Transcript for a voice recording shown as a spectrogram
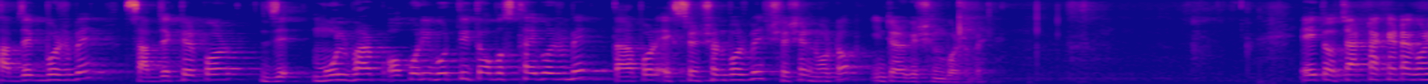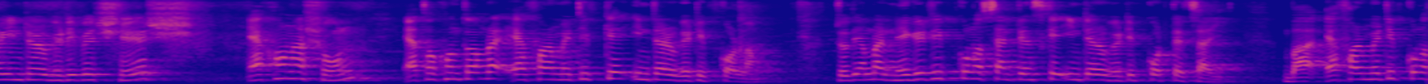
সাবজেক্ট বসবে। সাবজেক্টের পর যে মূল ভার্ব অপরিবর্তিত অবস্থায় বসবে। তারপর এক্সটেনশন বসবে। শেষে নোট অফ ইন্টারোগেশন বসবে। এই তো চারটা ক্যাটাগরি ইন্টারোগেটিভের শেষ। এখন আসুন, এতক্ষণ তো আমরা অ্যাফার্মেটিভকে ইন্টারোগেটিভ করলাম। যদি আমরা নেগেটিভ কোনো সেন্টেন্সকে ইন্টারোগেটিভ করতে চাই বা অ্যাফার্মেটিভ কোনো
